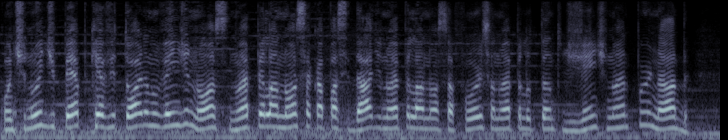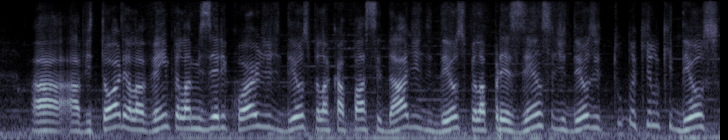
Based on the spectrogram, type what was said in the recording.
Continue de pé porque a vitória não vem de nós, não é pela nossa capacidade, não é pela nossa força, não é pelo tanto de gente, não é por nada a, a vitória ela vem pela misericórdia de Deus, pela capacidade de Deus, pela presença de Deus e tudo aquilo que Deus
